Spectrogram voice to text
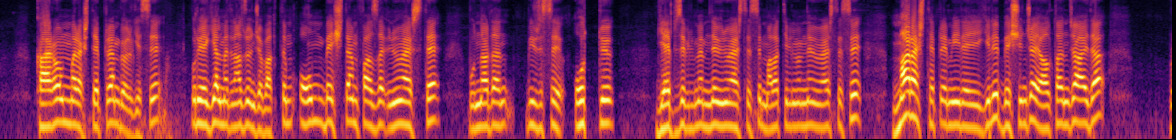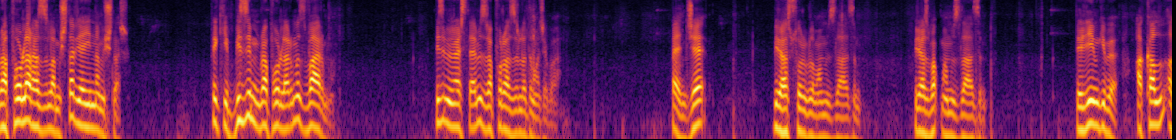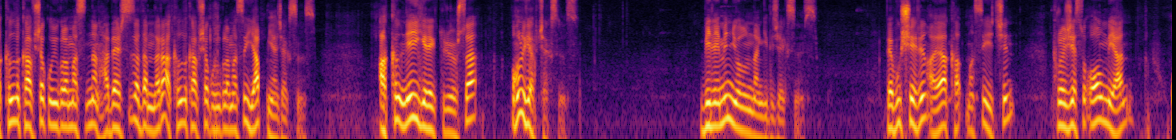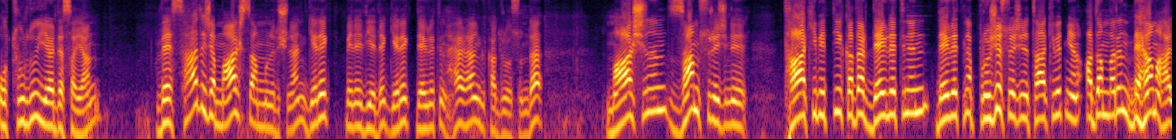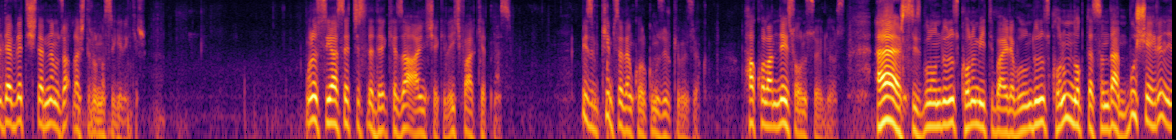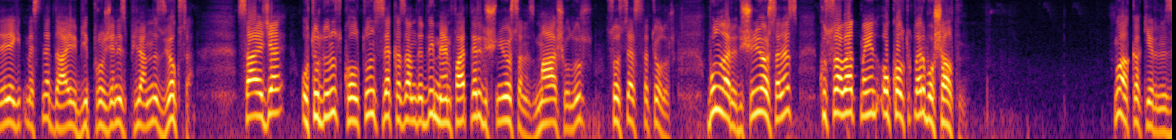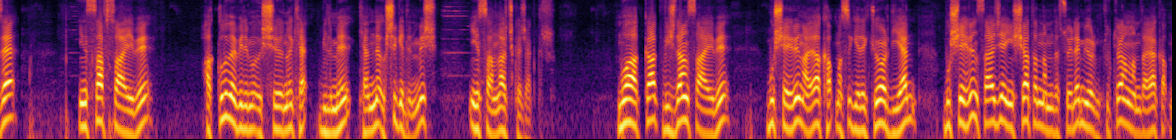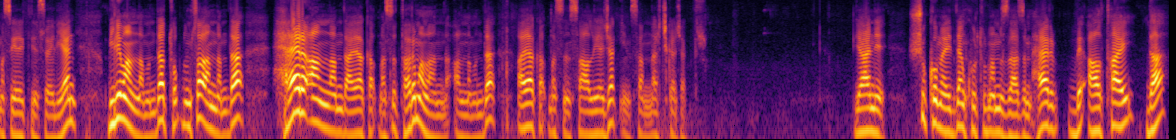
Kahramanmaraş deprem bölgesi buraya gelmeden az önce baktım 15'ten fazla üniversite bunlardan birisi ODTÜ, Gebze bilmem ne üniversitesi, Malatya bilmem ne üniversitesi Maraş depremiyle ilgili 5. ay 6. ayda raporlar hazırlamışlar, yayınlamışlar. Peki bizim raporlarımız var mı? Bizim üniversitelerimiz rapor hazırladı mı acaba? Bence biraz sorgulamamız lazım. Biraz bakmamız lazım. Dediğim gibi akıl, akıllı kavşak uygulamasından habersiz adamlara akıllı kavşak uygulaması yapmayacaksınız. Akıl neyi gerektiriyorsa onu yapacaksınız. Bilimin yolundan gideceksiniz. Ve bu şehrin ayağa kalkması için projesi olmayan, oturduğu yerde sayan ve sadece maaş zammını düşünen gerek belediyede gerek devletin herhangi bir kadrosunda maaşının zam sürecini takip ettiği kadar devletinin devletine proje sürecini takip etmeyen adamların behama hal devlet işlerinden uzaklaştırılması gerekir. Bunu siyasetçisi de, de keza aynı şekilde hiç fark etmez. Bizim kimseden korkumuz ürkümüz yok. Hak olan neyse onu söylüyoruz. Eğer siz bulunduğunuz konum itibariyle bulunduğunuz konum noktasından bu şehrin ileriye gitmesine dair bir projeniz, planınız yoksa sadece oturduğunuz koltuğun size kazandırdığı menfaatleri düşünüyorsanız maaş olur, sosyal statü olur. Bunları düşünüyorsanız kusura bakmayın o koltukları boşaltın. Muhakkak yerinize insaf sahibi, aklı ve bilimi ışığını bilimi kendine ışık edilmiş insanlar çıkacaktır. Muhakkak vicdan sahibi bu şehrin ayağa kalkması gerekiyor diyen, bu şehrin sadece inşaat anlamında söylemiyorum, kültürel anlamda ayağa kalkması gerektiğini söyleyen, bilim anlamında, toplumsal anlamda, her anlamda ayağa kalkması, tarım alanında, anlamında ayağa kalkmasını sağlayacak insanlar çıkacaktır. Yani şu komediden kurtulmamız lazım. Her 6 ayda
